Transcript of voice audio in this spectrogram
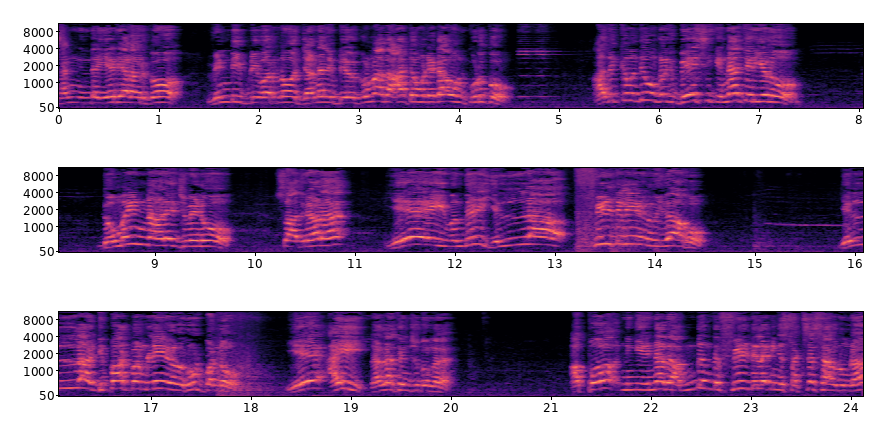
சன் இந்த ஏரியால இருக்கும். விண்டு இப்படி வரணும் ஜன்னல் இப்படி இருக்கணும் அது ஆட்டோமேட்டிக்கா உங்களுக்கு கொடுக்கும். அதுக்கு வந்து உங்களுக்கு பேசிக் என்ன தெரியணும்? டொமைன் நாலேஜ் வேணும். சோ அதனால ஏஐ வந்து எல்லா ஃபீல்ட்லயும் இதாகும். எல்லா டிபார்ட்மெண்ட்லயும் ரூல் பண்ணும். ஏஐ நல்லா தெரிஞ்சுக்கோங்க. அப்போ நீங்க என்னது அந்தந்த ஃபீல்டுல நீங்க சக்சஸ் ஆகணும்னா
